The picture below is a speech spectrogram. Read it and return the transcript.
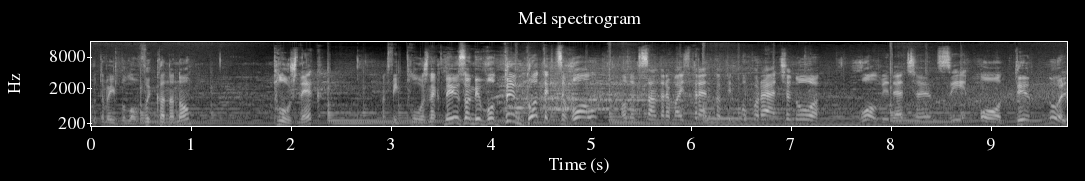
Кутовий було виконано. Плужник. Матвій Плужник низом і в один дотик це гол. Олександр Майстренко під поперечину. Гол від ЕЦНЦ 1-0.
